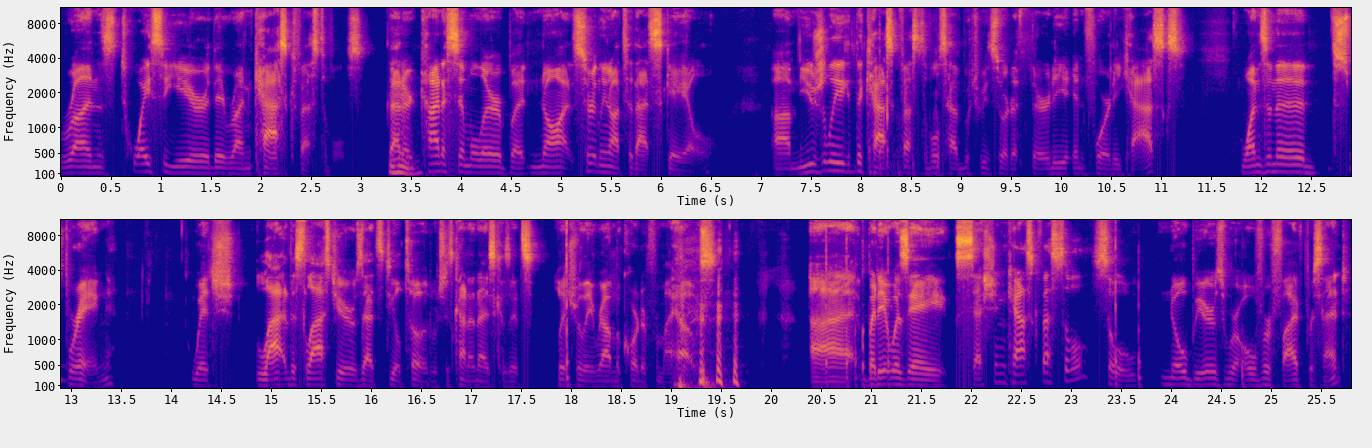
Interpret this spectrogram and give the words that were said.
runs twice a year. They run cask festivals that mm-hmm. are kind of similar, but not certainly not to that scale. Um, usually, the cask festivals have between sort of 30 and 40 casks. One's in the spring, which la- this last year was at Steel Toad, which is kind of nice because it's literally around the corner from my house. uh, but it was a session cask festival, so no beers were over 5%.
